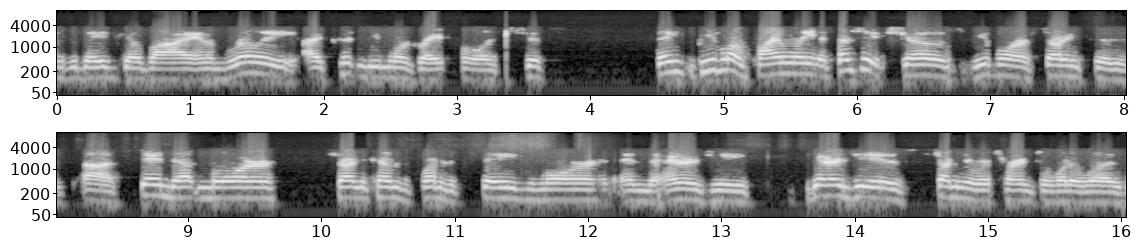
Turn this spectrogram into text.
as the days go by. And I'm really, I couldn't be more grateful. It's just, think people are finally, especially at shows, people are starting to uh, stand up more starting to come to the front of the stage more, and the energy, the energy is starting to return to what it was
